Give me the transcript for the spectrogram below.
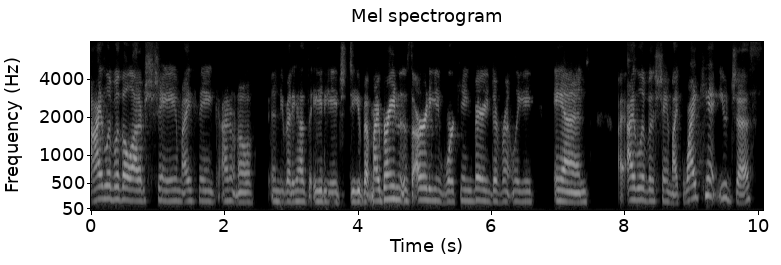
I live with a lot of shame. I think, I don't know if anybody has ADHD, but my brain is already working very differently. And I, I live with shame. Like, why can't you just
